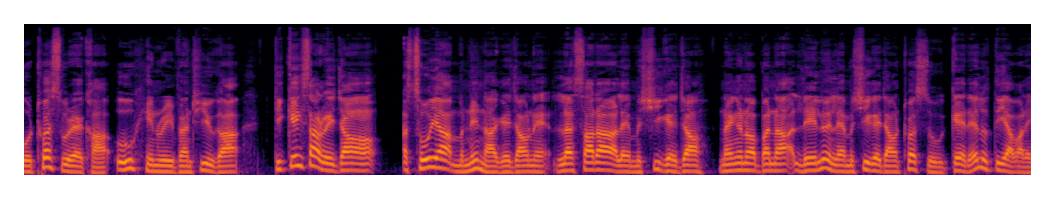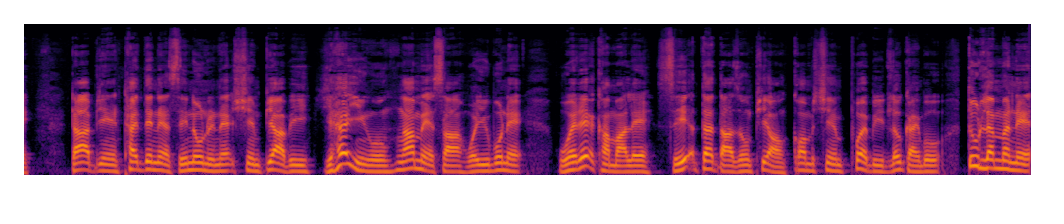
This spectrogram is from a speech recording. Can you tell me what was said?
ကိုထွက်ဆိုတဲ့အခါဦးဟင်ရီဗန်ထီယူကဒီကိစ္စတွေကြောင့်အစိုးရမနစ်နာခဲ့ကြောင်းနဲ့လက်စားတာကလည်းမရှိခဲ့ကြောင်းနိုင်ငံတော်ဗဏ္ဍာအလေလွင့်လည်းမရှိခဲ့ကြောင်းထွက်ဆိုခဲ့တယ်လို့သိရပါတယ်။ ဒါအပြင်ထိုက်တဲ့ဈေးနှုန်းတွေနဲ့ရှင်ပြပြီးရဟတ်ရင်ကိုငှားမဲ့အစားဝယ်ယူဖို့နဲ့ဝယ်တဲ့အခါမှာလဲဈေးအသက်သာဆုံးဖြစ်အောင်ကော်မရှင်ဖွဲ့ပြီးလုပ်ကင်ဖို့သူ့လက်မှတ်နဲ့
